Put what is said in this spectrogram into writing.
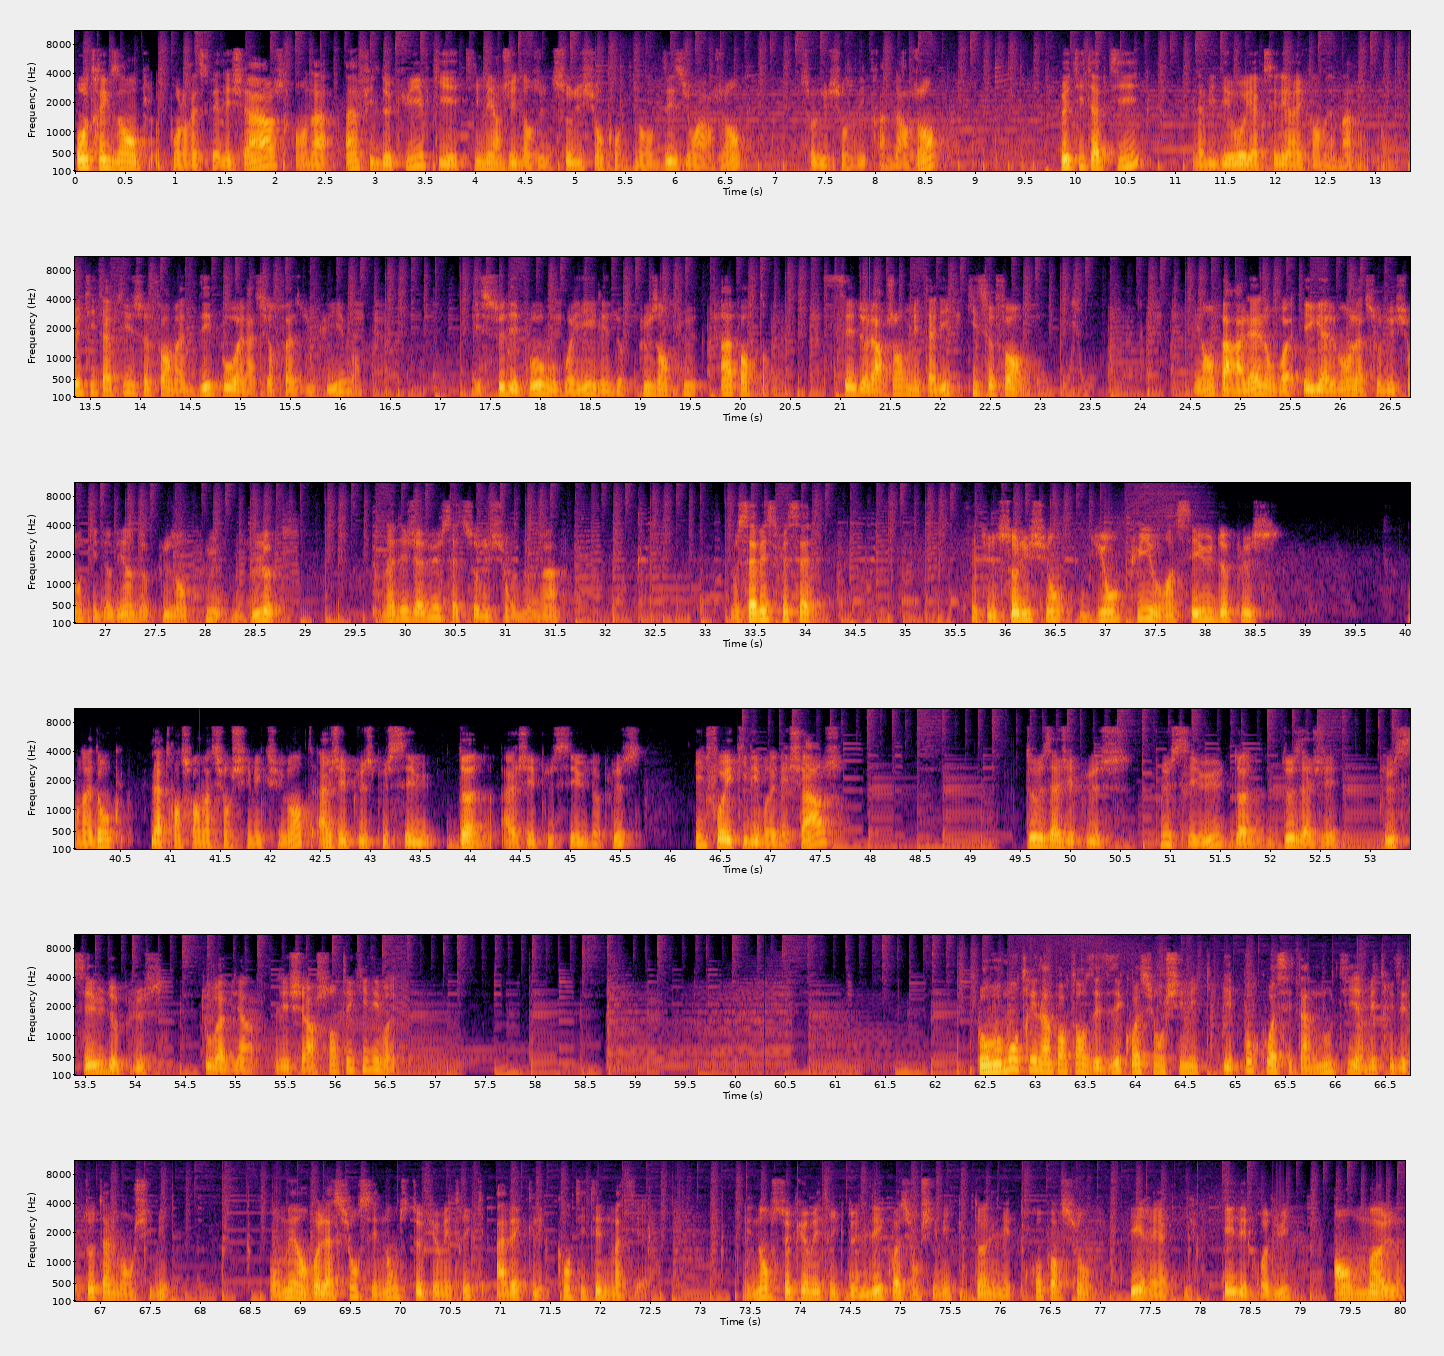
Autre exemple pour le respect des charges, on a un fil de cuivre qui est immergé dans une solution contenant des ions argent, solution de nitrate d'argent. Petit à petit, la vidéo est accélérée quand même. Hein. petit à petit, il se forme un dépôt à la surface du cuivre. Et ce dépôt, vous voyez, il est de plus en plus important. C'est de l'argent métallique qui se forme. Et en parallèle, on voit également la solution qui devient de plus en plus bleue. On a déjà vu cette solution bleue. Hein vous savez ce que c'est? C'est une solution d'ion cuivre Cu2+. On a donc la transformation chimique suivante, Ag++ plus Cu donne Ag plus Cu de plus. Il faut équilibrer les charges. 2Ag plus Cu donne 2Ag plus Cu de plus. Tout va bien, les charges sont équilibrées. Pour vous montrer l'importance des équations chimiques et pourquoi c'est un outil à maîtriser totalement en chimie, on met en relation ces nombres stoichiométriques avec les quantités de matière. Les nombres stoichiométriques de l'équation chimique donnent les proportions des réactifs et des produits en mol.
